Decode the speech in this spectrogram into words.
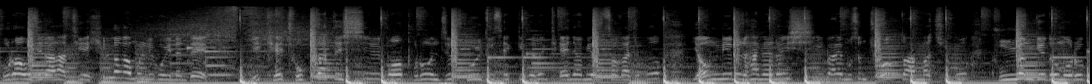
돌아오질 않아. 뒤에 힐러가 물리고 있는데 이 개 족같은 실버 브론즈 골드 새끼들은 개념이 없어가지고 영리를 하면은 씨발 무슨 조합도 안 맞추고 국면계도 모르고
